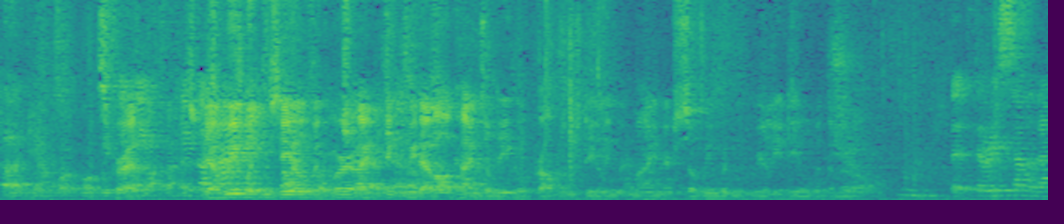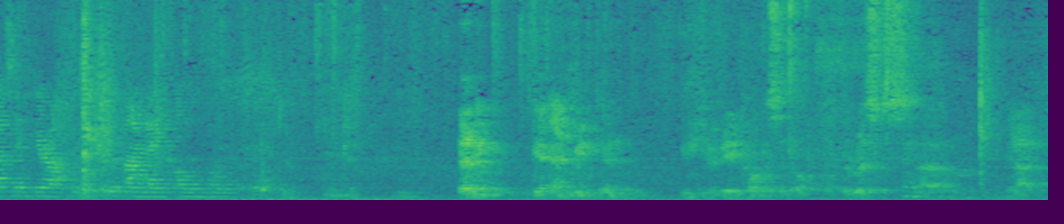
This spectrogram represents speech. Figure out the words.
Uh, yeah, what, what It's we for adults. Yeah, we wouldn't deal with, we're, I think we'd have all kinds of legal problems dealing with minors, so we wouldn't really deal with them at all. But there is some of that in here, particularly with line ankle and bone. And, yeah, and we, and we need to be very cognizant of, of the risks. Um, you know,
